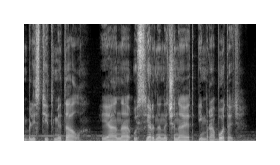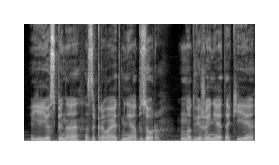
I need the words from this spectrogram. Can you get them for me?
блестит металл, и она усердно начинает им работать. Ее спина закрывает мне обзор, но движения такие,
